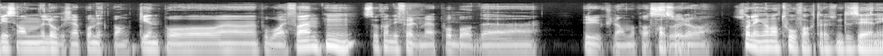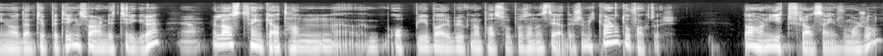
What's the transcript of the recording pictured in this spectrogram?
hvis han logger seg på nettbanken på, eh, på wifi-en, Mm. så kan de følge med på både brukerland og passord. Passord, ja. og, Så lenge han har tofaktorautentisering og den type ting, så er han litt tryggere. ja. Men la oss tenke at han øh, oppgir bare brukerne av passord på sånne steder som ikke har noen tofaktor. Da har han gitt fra seg informasjon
